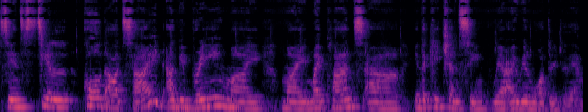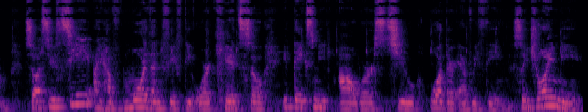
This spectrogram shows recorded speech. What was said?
Since still cold outside, I'll be bringing my my my plants uh, in the kitchen sink where I will water them. So as you see, I have more than 50 orchids, so it takes me hours to water everything. So join me.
